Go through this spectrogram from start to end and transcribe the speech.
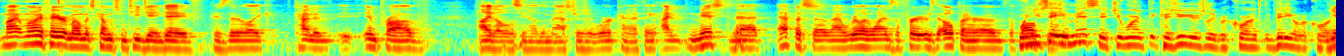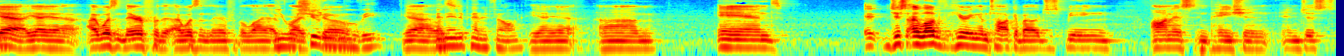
my, one of my favorite moments comes from TJ and Dave because they're like kind of improv idols, you know, the masters of work kind of thing. I missed that episode, and I really wanted the first, it was the opener of the. When fall you say you missed it, you weren't because you usually record the video recording. Yeah, yeah, yeah. I wasn't there for the. I wasn't there for the live. you were live shooting show. a movie, Yeah, I an independent film. Yeah, yeah. Um, and it just I love hearing them talk about just being honest and patient and just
